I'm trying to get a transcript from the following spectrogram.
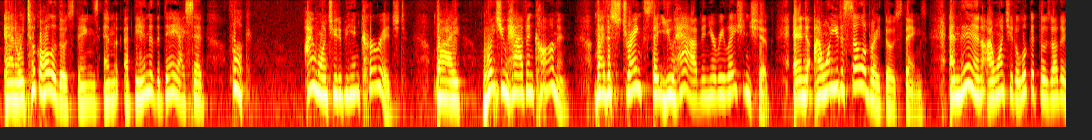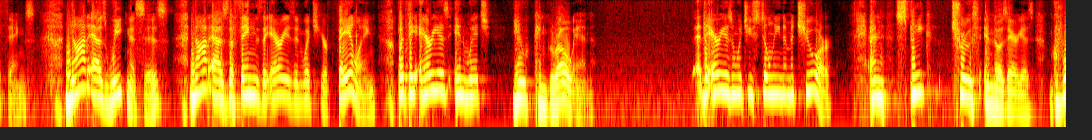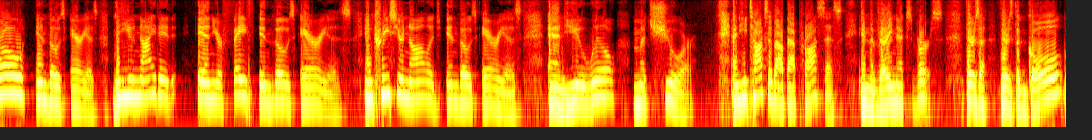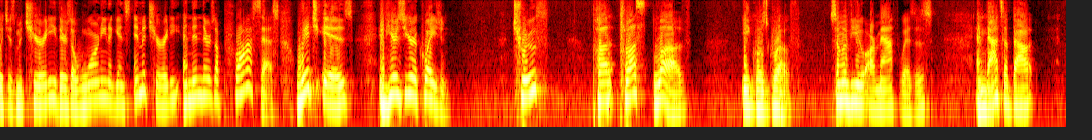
And we took all of those things, and at the end of the day, I said, Look, I want you to be encouraged by what you have in common, by the strengths that you have in your relationship. And I want you to celebrate those things. And then I want you to look at those other things, not as weaknesses, not as the things, the areas in which you're failing, but the areas in which you can grow in. The areas in which you still need to mature. And speak truth in those areas. Grow in those areas. Be united in your faith in those areas. Increase your knowledge in those areas, and you will mature. And he talks about that process in the very next verse. There's, a, there's the goal, which is maturity. There's a warning against immaturity. And then there's a process, which is, and here's your equation truth plus love equals growth. Some of you are math whizzes, and that's about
